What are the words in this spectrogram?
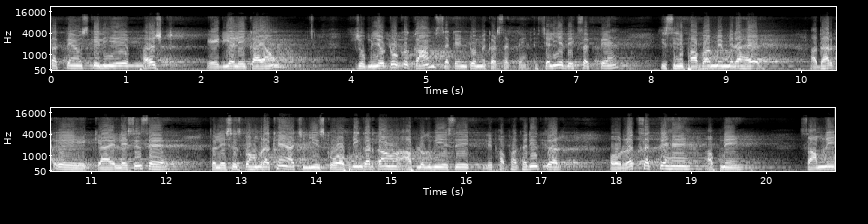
सकते हैं उसके लिए फ़र्स्ट आइडिया लेकर आया हूँ। जो मिनटों का काम सेकेंडों में कर सकते हैं। तो चलिए देख सकते हैं इस लिफाफा में मेरा है आधार क्या है लेसेंस है। तो लेसेंस को हम रखें चलिए इसको ओपनिंग करता हूँ। आप लोग भी ऐसे लिफाफा खरीद कर और रख सकते हैं अपने सामने।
